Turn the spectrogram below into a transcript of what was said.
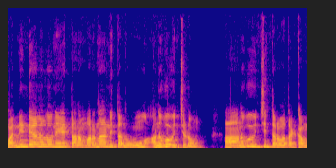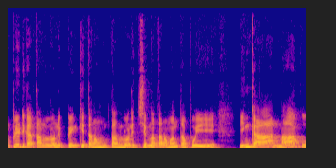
పన్నెండేళ్ళలోనే తన మరణాన్ని తను అనుభవించడం ఆ అనుభవించిన తర్వాత కంప్లీట్గా తనలోని పెంకితనం తనలోని చిన్నతనం అంతా పోయి ఇంకా నాకు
